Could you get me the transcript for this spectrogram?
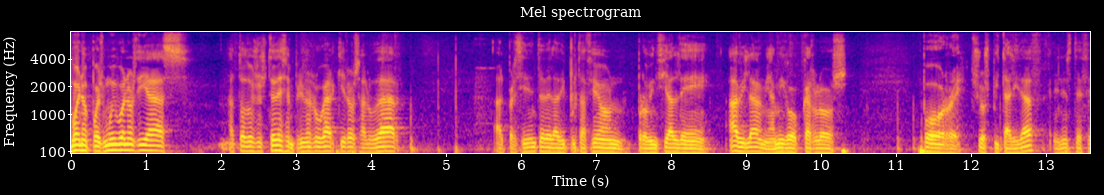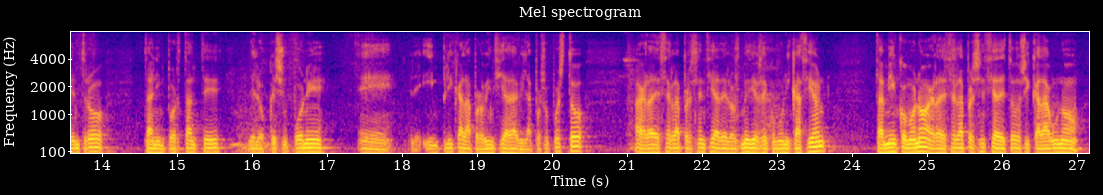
Bueno, pues muy buenos días a todos ustedes. En primer lugar, quiero saludar al presidente de la Diputación Provincial de Ávila, mi amigo Carlos, por su hospitalidad en este centro tan importante de lo que supone, eh, implica la provincia de Ávila. Por supuesto, agradecer la presencia de los medios de comunicación, también, como no, agradecer la presencia de todos y cada uno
